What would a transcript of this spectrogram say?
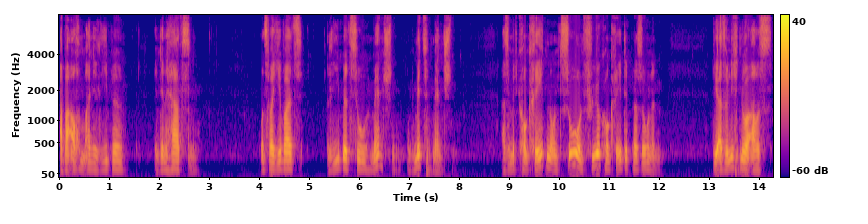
aber auch um eine Liebe in den Herzen. Und zwar jeweils Liebe zu Menschen und mit Menschen. Also mit konkreten und zu und für konkrete Personen, die also nicht nur aus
